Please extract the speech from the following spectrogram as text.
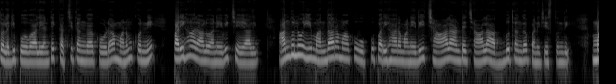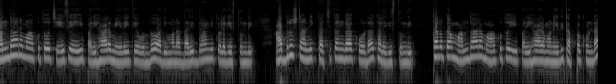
తొలగిపోవాలి అంటే ఖచ్చితంగా కూడా మనం కొన్ని పరిహారాలు అనేవి చేయాలి. అందులో ఈ మందారమాకు ఉప్పు పరిహారం అనేది చాలా అంటే చాలా అద్భుతంగా పనిచేస్తుంది. మందారమాకుతో చేసే ఈ పరిహారం ఏదైతే ఉందో అది మన దరిద్రాన్ని తొలగిస్తుంది. అదృష్టాన్ని ఖచ్చితంగా కూడా కలిగిస్తుంది. కనుక మందారమాకుతో ఈ పరిహారం అనేది తప్పకుండా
